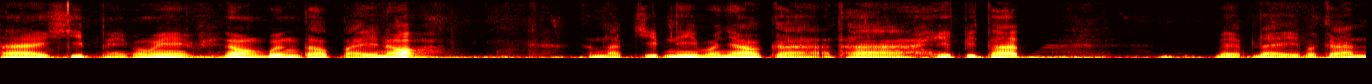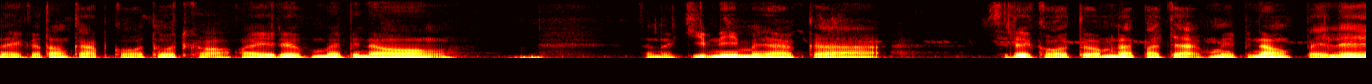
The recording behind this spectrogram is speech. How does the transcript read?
ถ่ายคลิปให้พ่อแม่พี่น้องเบิ่งต่อไปเนาะสำหรับคลิปนี้บ่ยาวกะถ้าเฮ็ดผิดพลาดแบบใดประการใดก็ต้องกราบขอโทษขออภัยเด้อพ่อแม่พี่น้องสำหรับคลิปนี้บ่ยาวกะสิได้ขอเตัวอำนาจพระจากพ่อแม่พี่น้องไปแล้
